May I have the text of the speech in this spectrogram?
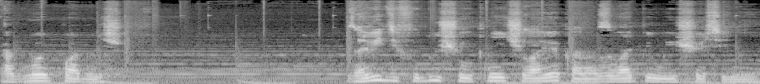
одной падальщик. Завидев идущего к ней человека, она завопила еще сильнее.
